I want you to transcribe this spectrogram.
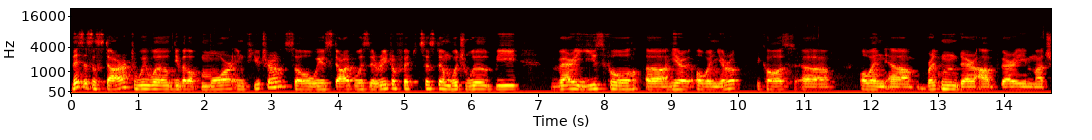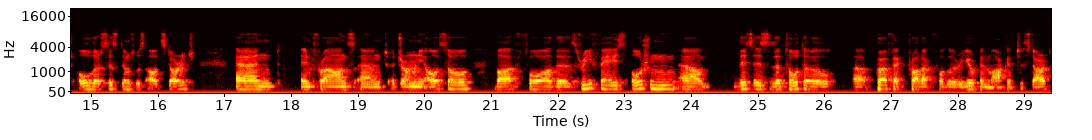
this is a start. We will develop more in future. So we start with the retrofit system, which will be very useful uh, here over in Europe because uh, over in uh, Britain there are very much older systems without storage, and in France and Germany also. But for the three-phase ocean, uh, this is the total a perfect product for the European market to start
